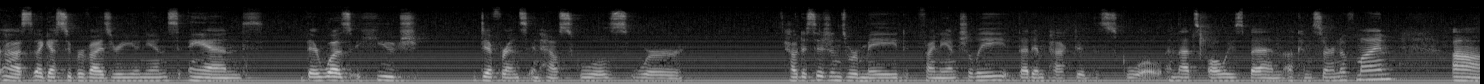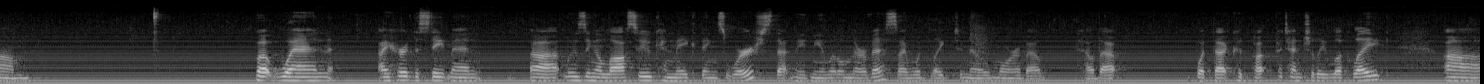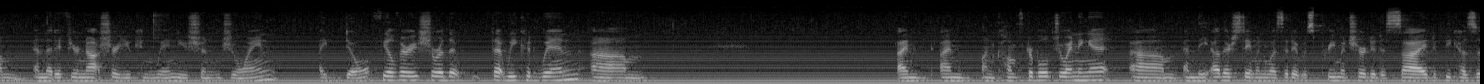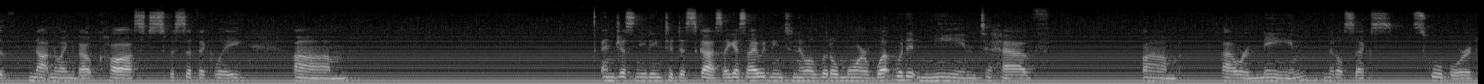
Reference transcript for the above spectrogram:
uh, I guess supervisory unions, and there was a huge difference in how schools were, how decisions were made financially that impacted the school, and that's always been a concern of mine. Um, but when I heard the statement uh, losing a lawsuit can make things worse. That made me a little nervous. I would like to know more about how that, what that could potentially look like. Um, and that if you're not sure you can win, you shouldn't join. I don't feel very sure that, that we could win. Um, I'm, I'm uncomfortable joining it. Um, and the other statement was that it was premature to decide because of not knowing about cost specifically. Um, and just needing to discuss. I guess I would need to know a little more. What would it mean to have, um, our name, Middlesex School Board,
